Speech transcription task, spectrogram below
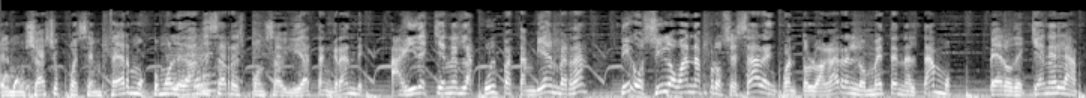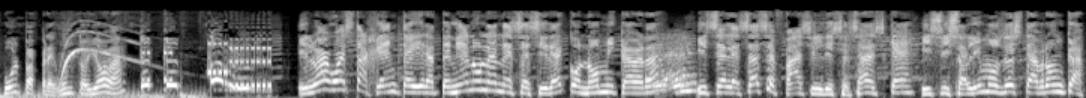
El muchacho, pues, enfermo. ¿Cómo le dan esa responsabilidad tan grande? Ahí de quién es la culpa también, ¿verdad? Digo, sí lo van a procesar. En cuanto lo agarren, lo meten al tambo. Pero de quién es la culpa, pregunto yo, ¿ah? Y luego esta gente, mira, tenían una necesidad económica, ¿verdad? Y se les hace fácil, dice, ¿sabes qué? Y si salimos de esta bronca,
